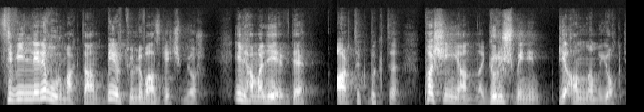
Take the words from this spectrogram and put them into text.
sivilleri vurmaktan bir türlü vazgeçmiyor. İlham Aliyev de artık bıktı. Paşinyan'la görüşmenin bir anlamı yok dedi.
